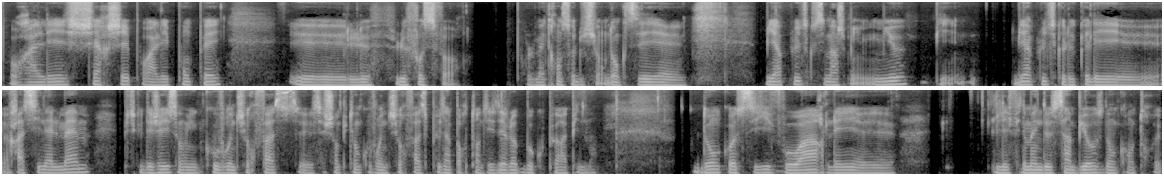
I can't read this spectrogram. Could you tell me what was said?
pour aller chercher, pour aller pomper euh, le, le, phosphore, pour le mettre en solution. Donc c'est euh, bien plus que ça marche mieux, bien, plus que, le, que les racines elles-mêmes, puisque déjà ils, sont, ils couvrent une surface, ces champignons couvrent une surface plus importante, ils développent beaucoup plus rapidement. Donc aussi voir les les phénomènes de symbiose donc entre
